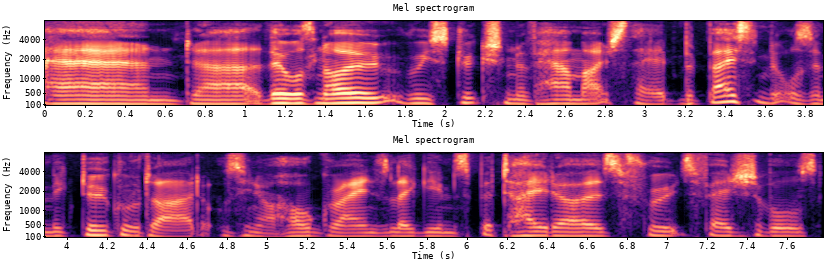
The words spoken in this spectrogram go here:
And uh, there was no restriction of how much they had, but basically it was a McDougall diet. It was, you know, whole grains, legumes, potatoes, fruits, vegetables,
